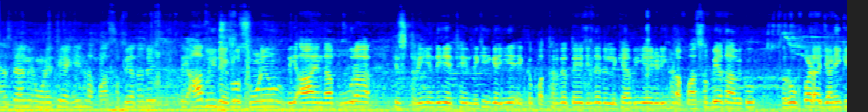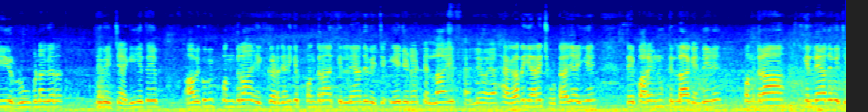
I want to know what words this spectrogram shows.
ਇਸ ਟਾਈਮ ਹੁਣ ਇੱਥੇ ਹੈਗੇ ਹੜੱਪਾ ਸੱਭਿਅਤਾ ਦੇ, ਤੇ ਆਹ ਤੁਸੀਂ ਦੇਖ ਲਓ ਸੋਹਣਿਓ ਵੀ ਆ ਇਹਦਾ ਪੂਰਾ ਹਿਸਟਰੀ ਇਹਦੀ ਇੱਥੇ ਲਿਖੀ ਗਈ ਹੈ ਇੱਕ ਪੱਥਰ ਦੇ ਉੱਤੇ, ਜਿੰਦੇ ਤੇ ਲਿਖਿਆ ਵੀ ਇਹ ਜਿਹੜੀ ਹੜੱਪਾ ਸੱਭਿਅਤਾ ਵੇਖੋ, ਰੋਪੜ ਯਾਨੀ ਕਿ ਰੂਪਨਗਰ ਦੇ ਵਿੱਚ ਹੈਗੀ ਹੈ ਤੇ ਆ ਵੇਖੋ ਵੀ 15 ਏਕੜ ਯਾਨੀ ਕਿ 15 ਕਿੱਲਿਆਂ ਦੇ ਵਿੱਚ ਇਹ ਜਿਹੜਾ ਟਿੱਲਾ ਇਹ ਫੈਲਿਆ ਹੋਇਆ ਹੈਗਾ ਤੇ ਯਾਰ ਇਹ ਛੋਟਾ ਜਿਹਾ ਹੀ ਹੈ। ਤੇ ਪਰ ਇਹਨੂੰ ਟਿੱਲਾ ਕਹਿੰਦੇ ਨੇ 15 ਕਿੱਲਿਆਂ ਦੇ ਵਿੱਚ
